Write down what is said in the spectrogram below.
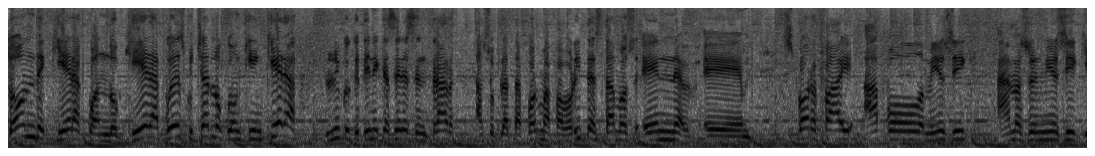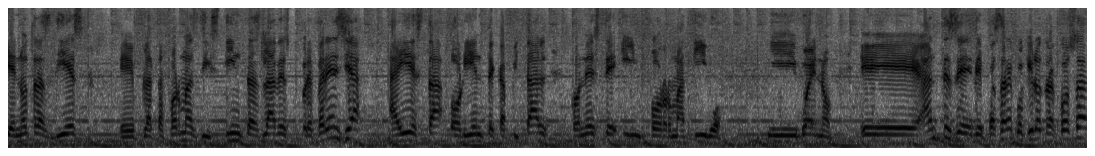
donde quiera, cuando quiera, puede escucharlo con quien quiera. Lo único que tiene que hacer es entrar a su plataforma favorita. Estamos en eh, Spotify, Apple Music, Amazon Music y en otras 10 eh, plataformas distintas, la de su preferencia. Ahí está Oriente Capital con este informativo. Y bueno, eh, antes de, pasar a cualquier otra cosa,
